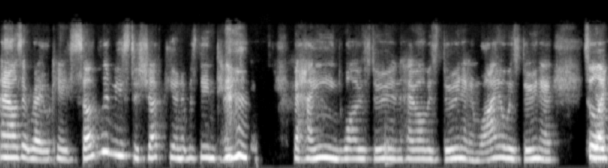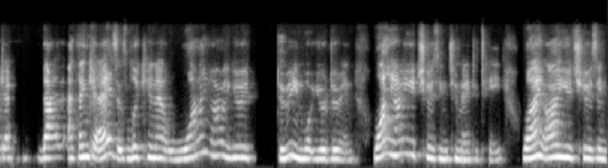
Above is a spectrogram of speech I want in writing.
and I was like, right, okay, something needs to shift here, and it was the intention behind what I was doing how I was doing it and why I was doing it. So yeah. like that I think it is. It's looking at why are you doing what you're doing? Why are you choosing to meditate? Why are you choosing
